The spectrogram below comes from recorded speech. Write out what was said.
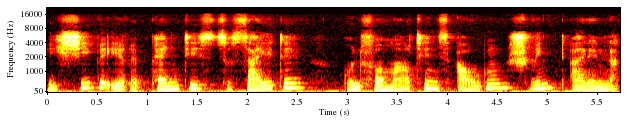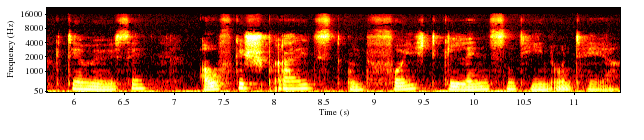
Ich schiebe ihre Panties zur Seite und vor Martins Augen schwingt eine nackte Möse aufgespreizt und feucht glänzend hin und her.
